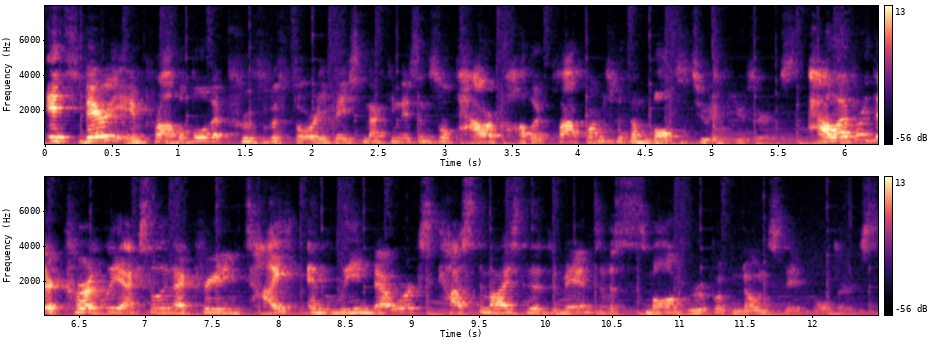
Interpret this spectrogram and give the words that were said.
It's very improbable that proof of authority based mechanisms will power public platforms with a multitude of users. However, they're currently excellent at creating tight and lean networks customized to the demands of a small group of known stakeholders.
